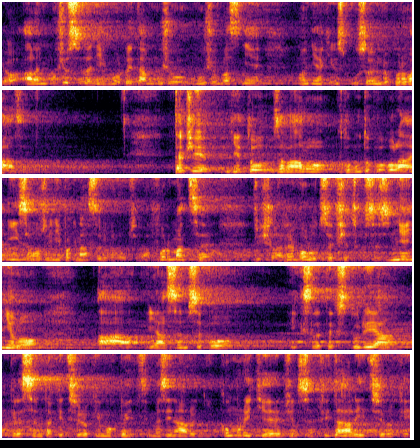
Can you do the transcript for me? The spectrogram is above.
Jo, ale můžu se za něj modlit a můžu, můžu vlastně ho nějakým způsobem doprovázet. Takže mě to zaválo k tomuto povolání, samozřejmě pak následovala určitá formace, přišla revoluce, všechno se změnilo a já jsem se po x letech studia, kde jsem taky tři roky mohl být v mezinárodní komunitě, žil jsem v Itálii tři roky,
